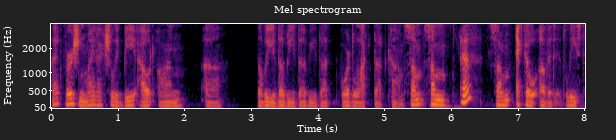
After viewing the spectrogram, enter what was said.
that version might actually be out on uh. Some some oh. some echo of it at least.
